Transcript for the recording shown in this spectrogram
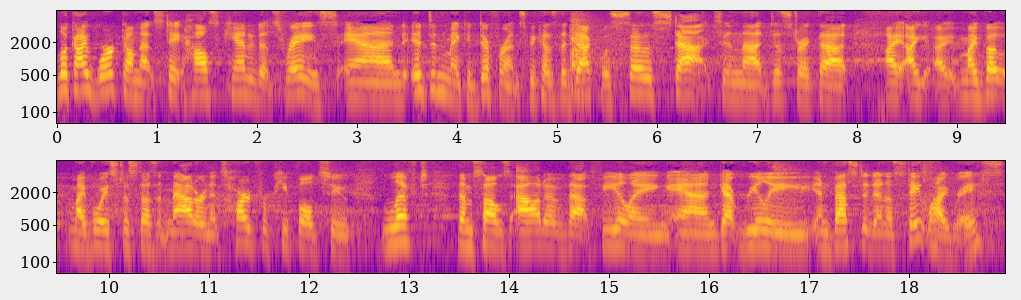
look, I worked on that state house candidates race and it didn't make a difference because the deck was so stacked in that district that I, I, I, my vote, my voice just doesn't matter, and it's hard for people to lift themselves out of that feeling and get really invested in a statewide race.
